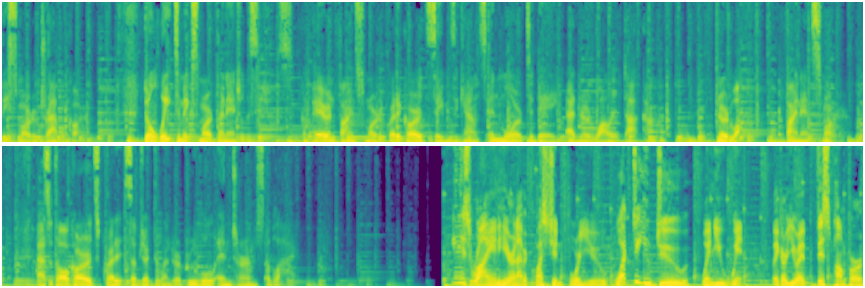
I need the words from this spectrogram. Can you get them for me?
a smarter travel card. Don't wait to make smart financial decisions. Compare and find smarter credit cards, savings accounts, and more today at nerdwallet.com. Nerdwallet. Finance smarter. As with all cards, credit is subject to lender approval and terms apply. It is Ryan here, and I have a question for you. What do you do when you win? Like, are you a fist pumper?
